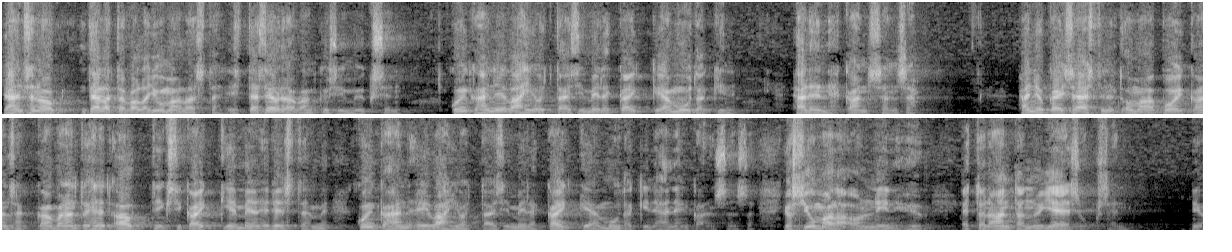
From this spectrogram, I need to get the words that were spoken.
Ja hän sanoo tällä tavalla Jumalasta, esittää seuraavan kysymyksen. Kuinka hän ei lahjoittaisi meille kaikkea muutakin hänen kansansa? Hän, joka ei säästynyt omaa poikaansakaan, vaan antoi hänet alttiiksi kaikkien meidän edestämme, kuinka hän ei lahjoittaisi meille kaikkea muutakin hänen kansansa. Jos Jumala on niin hyvä, että on antanut Jeesuksen, niin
